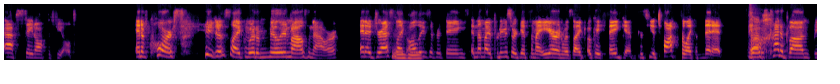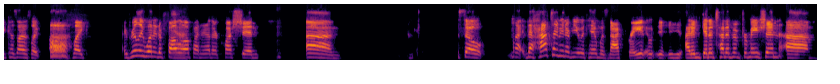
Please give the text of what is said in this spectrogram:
App State off the field? And of course, he just like went a million miles an hour and addressed like mm-hmm. all these different things. And then my producer gets in my ear and was like, okay, thank him. Because he had talked for like a minute. So I was kind of bummed because I was like, oh, like I really wanted to follow yeah. up on another question. Um, so my, the halftime interview with him was not great. It, it, I didn't get a ton of information. Um,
